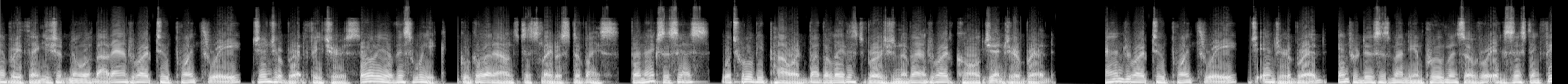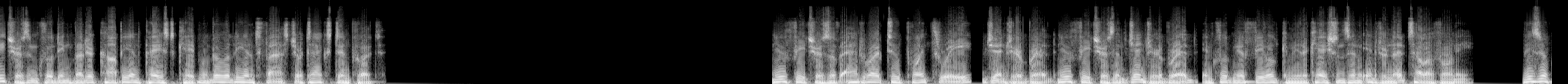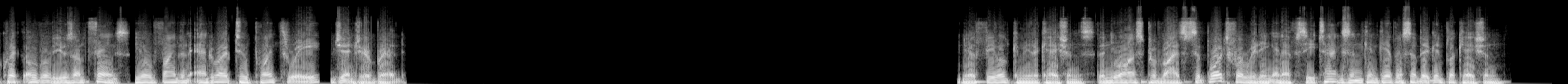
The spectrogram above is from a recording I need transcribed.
Everything you should know about Android 2.3 Gingerbread features. Earlier this week, Google announced its latest device, the Nexus S, which will be powered by the latest version of Android called Gingerbread. Android 2.3 Gingerbread introduces many improvements over existing features including better copy and paste capability and faster text input. New features of Android 2.3, Gingerbread. New features in Gingerbread include near-field communications and internet telephony. These are quick overviews on things you'll find in Android 2.3, Gingerbread. Near-field communications. The new OS provides support for reading NFC tags and can give us a big implication.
